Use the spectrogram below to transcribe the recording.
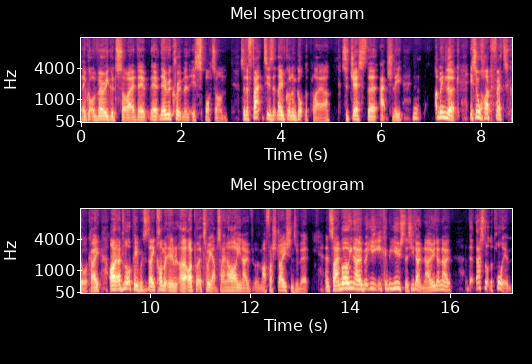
They've got a very good side. Their, their, recruitment is spot on. So the fact is that they've gone and got the player suggests that actually, I mean, look, it's all hypothetical, okay? I had a lot of people today commenting. Uh, I put a tweet up saying, "Oh, you know, my frustrations with it," and saying, "Well, you know, but you, it could be useless. You don't know. You don't know." Th- that's not the point.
